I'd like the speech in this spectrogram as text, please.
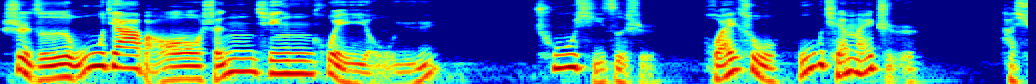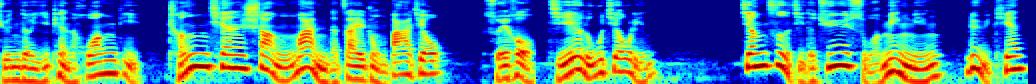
世子无家宝，神清会有余。”出席字时，怀素无钱买纸，他寻得一片荒地，成千上万的栽种芭蕉。随后结庐交林，将自己的居所命名“绿天”。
